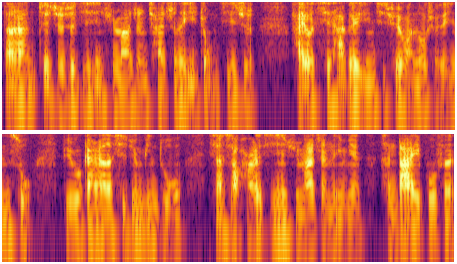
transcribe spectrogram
当然，这只是急性荨麻疹产生的一种机制。还有其他可以引起血管漏水的因素，比如感染了细菌病毒。像小孩的急性荨麻疹里面，很大一部分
